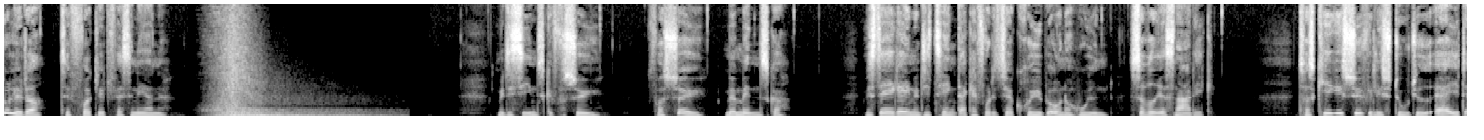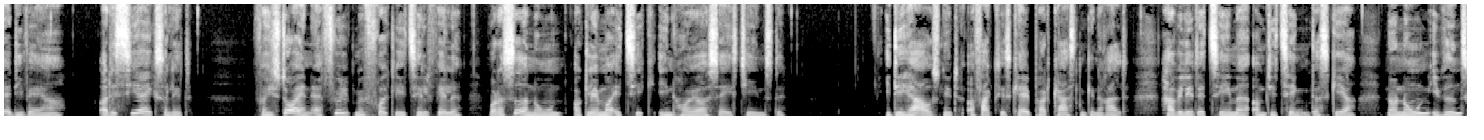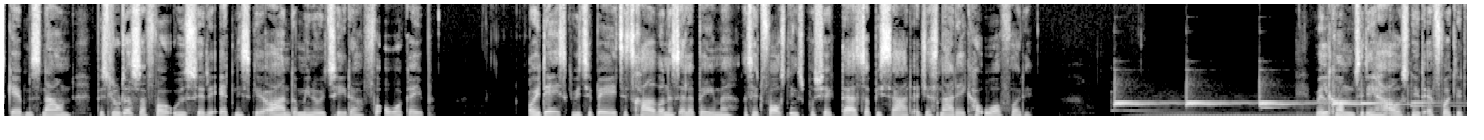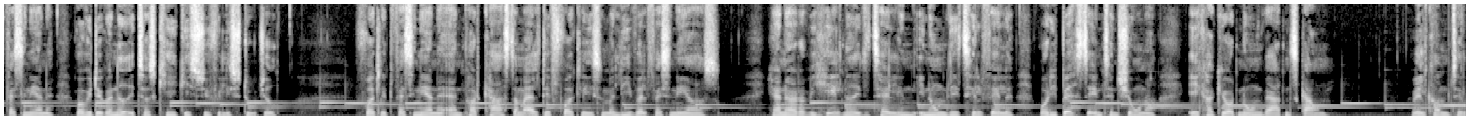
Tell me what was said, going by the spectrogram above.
Du lytter til Frygteligt Fascinerende. Medicinske forsøg. Forsøg med mennesker. Hvis det ikke er en af de ting, der kan få det til at krybe under huden, så ved jeg snart ikke. Toskiki syfilis-studiet er et af de værre, og det siger ikke så lidt. For historien er fyldt med frygtelige tilfælde, hvor der sidder nogen og glemmer etik i en højere sagstjeneste. I det her afsnit, og faktisk her i podcasten generelt, har vi lidt et tema om de ting, der sker, når nogen i videnskabens navn beslutter sig for at udsætte etniske og andre minoriteter for overgreb. Og i dag skal vi tilbage til 30'ernes Alabama og til et forskningsprojekt, der er så bizart, at jeg snart ikke har ord for det. Velkommen til det her afsnit af Frygteligt Fascinerende, hvor vi dykker ned i Tuskegee Syfilis-studiet. Frygteligt Fascinerende er en podcast om alt det frygtelige, som alligevel fascinerer os – her nørder vi helt ned i detaljen i nogle af de tilfælde, hvor de bedste intentioner ikke har gjort nogen verdens gavn. Velkommen til.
